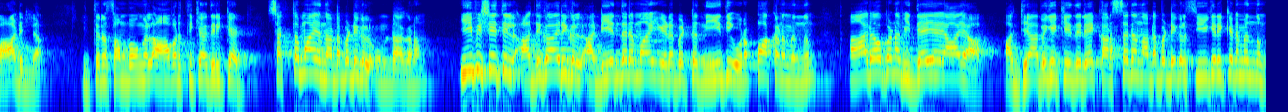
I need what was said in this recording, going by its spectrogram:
പാടില്ല. ഇത്തരം സംഭവങ്ങൾ ആവർത്തിക്കാതിരിക്കാൻ ശക്തമായ നടപടികൾ ഉണ്ടാകണം. ഈ വിഷയത്തിൽ അധികാരികൾ അടിയന്തരമായി ഇടപെട്ട് നീതി ഉറപ്പാക്കണമെന്നും ആരോപണ വിധേയയായ അധ്യാപികയ്ക്കെതിരെ കർശന നടപടികൾ സ്വീകരിക്കണമെന്നും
